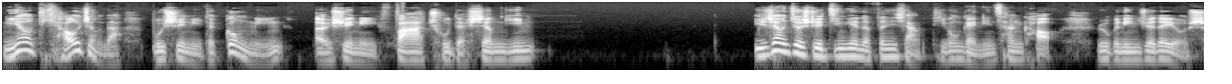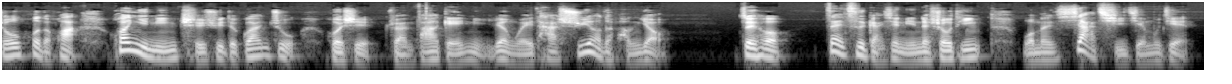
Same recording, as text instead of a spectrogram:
你要调整的不是你的共鸣，而是你发出的声音。以上就是今天的分享，提供给您参考。如果您觉得有收获的话，欢迎您持续的关注或是转发给你认为他需要的朋友。最后，再次感谢您的收听，我们下期节目见。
